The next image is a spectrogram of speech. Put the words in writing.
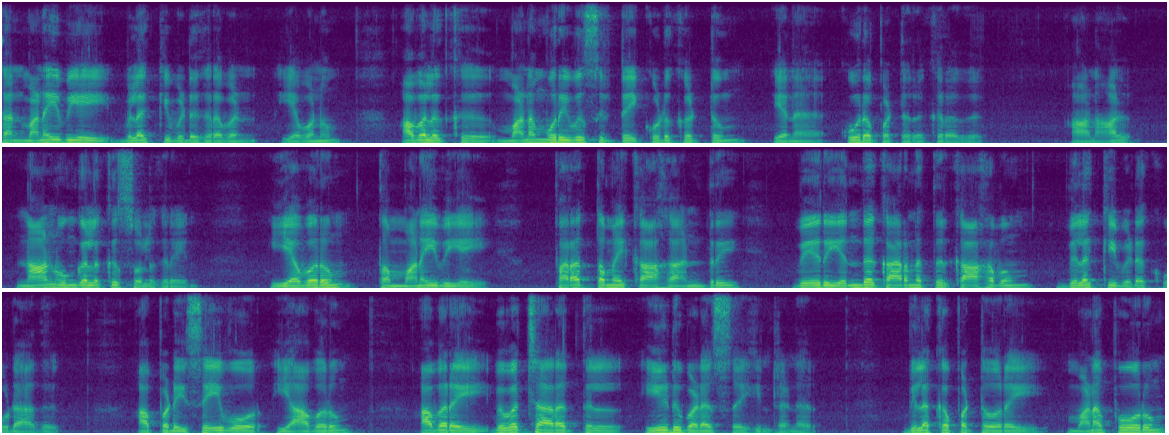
தன் மனைவியை விலக்கி விடுகிறவன் எவனும் அவளுக்கு மனமுறிவு சீட்டை கொடுக்கட்டும் என கூறப்பட்டிருக்கிறது. ஆனால் நான் உங்களுக்கு சொல்கிறேன் எவரும் தம் மனைவியை பரத்தமைக்காக அன்றி வேறு எந்த காரணத்திற்காகவும் விலக்கிவிடக்கூடாது அப்படி செய்வோர் யாவரும் அவரை விபச்சாரத்தில் ஈடுபட செய்கின்றனர். விலக்கப்பட்டோரை மனப்போரும்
